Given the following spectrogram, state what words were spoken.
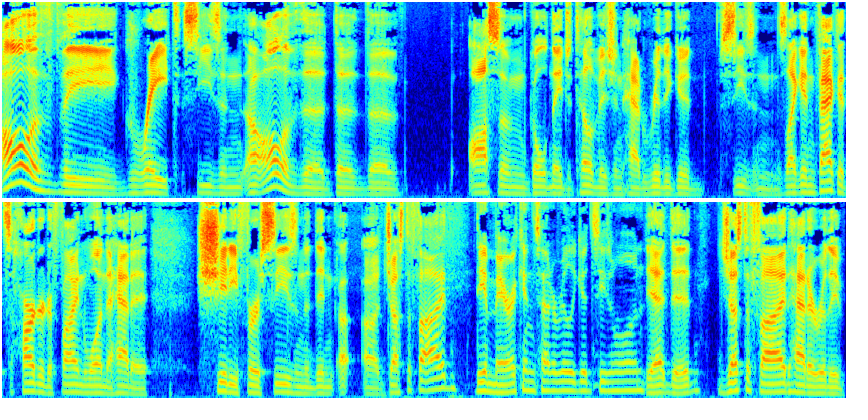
all of the great season, uh, all of the the the awesome golden age of television had really good seasons. Like, in fact, it's harder to find one that had a shitty first season that didn't uh, uh, Justified. The Americans had a really good season one. Yeah, it did. Justified had a really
